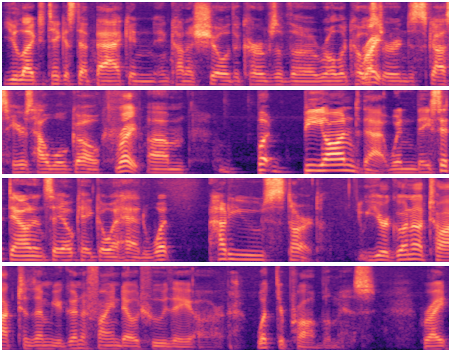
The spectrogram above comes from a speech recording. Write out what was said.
you like to take a step back and, and kind of show the curves of the roller coaster and discuss here's how we'll go. Right. Um, But beyond that, when they sit down and say, "Okay, go ahead," what? How do you start? you're going to talk to them. You're going to find out who they are, what their problem is, right?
